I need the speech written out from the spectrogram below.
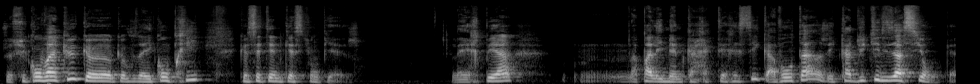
Je suis convaincu que, que vous avez compris que c'était une question piège. La RPA n'a pas les mêmes caractéristiques, avantages et cas d'utilisation qu'un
